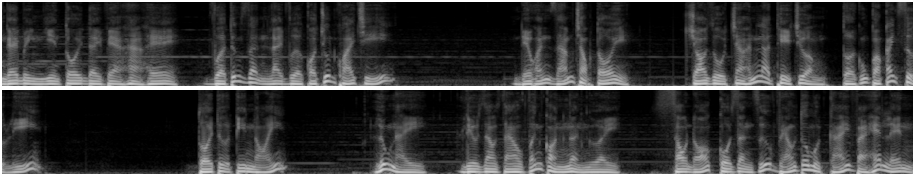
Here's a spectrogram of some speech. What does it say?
Nghe Bình nhìn tôi đầy vẻ hả hê, vừa tức giận lại vừa có chút khoái chí. Nếu hắn dám chọc tôi, cho dù cha hắn là thị trưởng, tôi cũng có cách xử lý. Tôi tự tin nói. Lúc này, Liêu Giao Giao vẫn còn ngẩn người. Sau đó cô dần giữ véo tôi một cái và hét lên.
